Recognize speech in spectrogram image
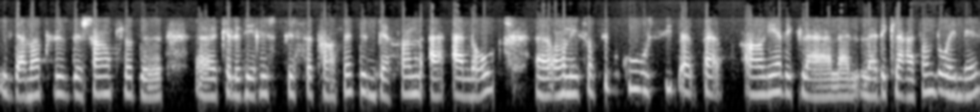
évidemment plus de chances là, de euh, que le virus puisse se transmettre d'une personne à, l'autre. Euh, on est sorti beaucoup aussi euh, en lien avec la, la, déclaration de l'OMS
